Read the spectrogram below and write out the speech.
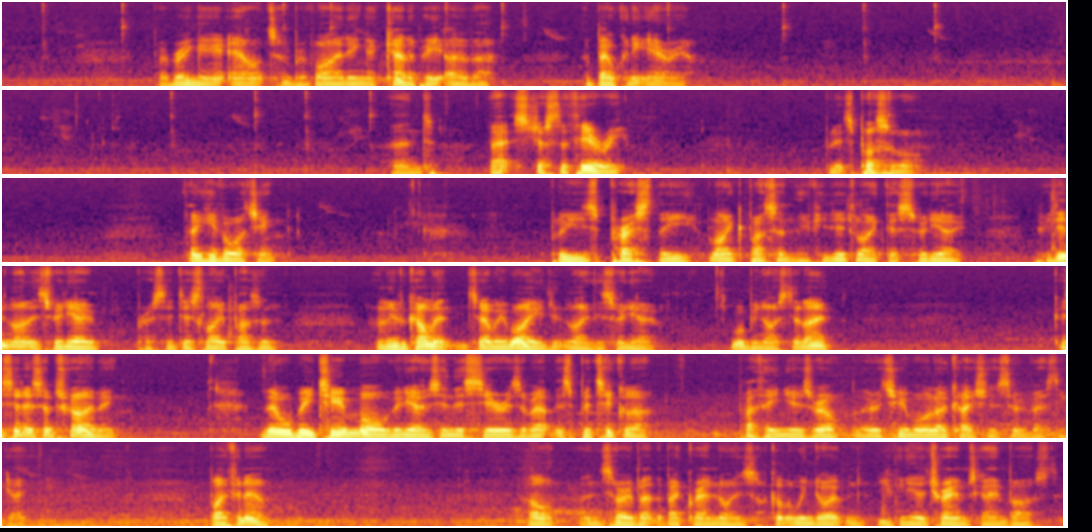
by bringing it out and providing a canopy over the balcony area. And that's just a theory, but it's possible. Thank you for watching. Please press the like button if you did like this video. If you didn't like this video, press the dislike button and leave a comment tell me why you didn't like this video. It would be nice to know consider subscribing. There will be two more videos in this series about this particular Pathé newsreel. There are two more locations to investigate. Bye for now. Oh, and sorry about the background noise. I've got the window open. You can hear the trams going past.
